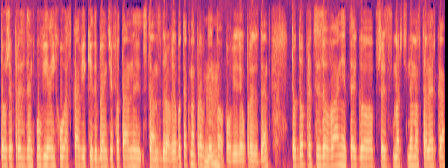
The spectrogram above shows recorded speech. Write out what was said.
to, że prezydent mówi, ja ich ułaskawię, kiedy będzie fatalny stan zdrowia, bo tak naprawdę Mhm. to powiedział prezydent, to doprecyzowanie tego przez Marcina Mastalerka,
